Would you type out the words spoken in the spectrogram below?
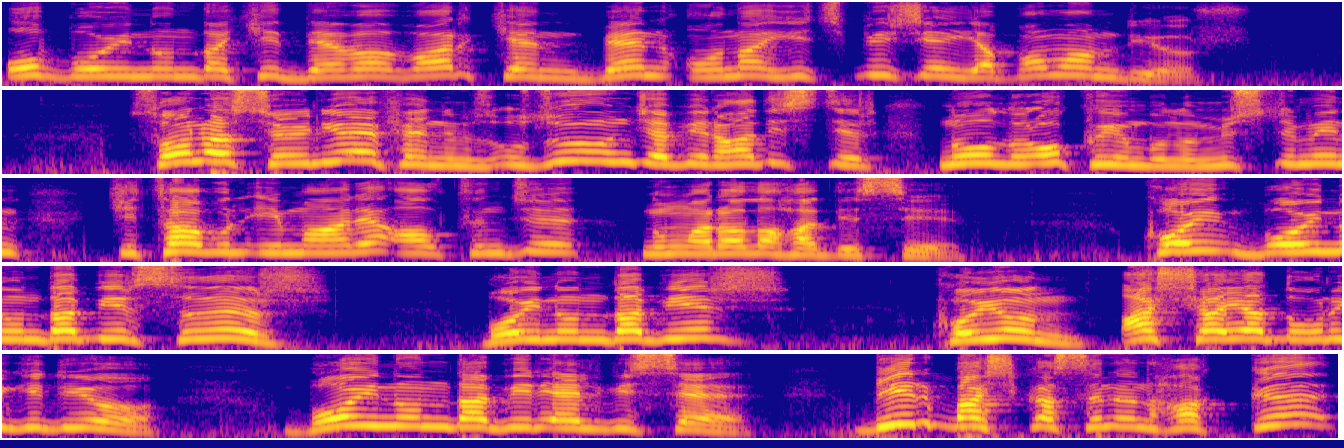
O boynundaki deve varken ben ona hiçbir şey yapamam diyor. Sonra söylüyor Efendimiz uzunca bir hadistir. Ne olur okuyun bunu. Müslüm'ün Kitabul İmare 6. numaralı hadisi. Koy, boynunda bir sığır, boynunda bir koyun aşağıya doğru gidiyor. Boynunda bir elbise, bir başkasının hakkı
